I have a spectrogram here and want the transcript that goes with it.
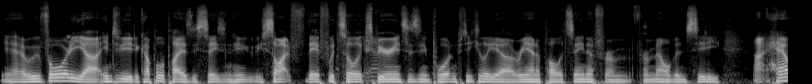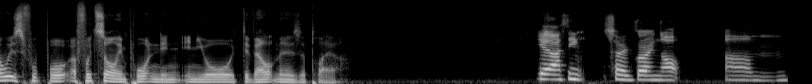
Yeah, we've already uh, interviewed a couple of players this season who who cite their futsal experience as important, particularly uh, Rhianna Pollicina from from Melbourne City. Uh, how is football, uh, futsal important in, in your development as a player? Yeah, I think so. Growing up, um,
